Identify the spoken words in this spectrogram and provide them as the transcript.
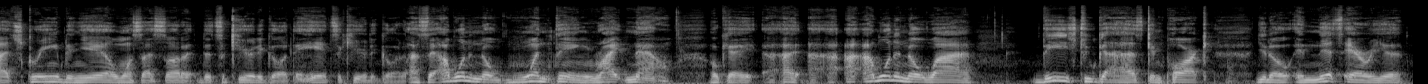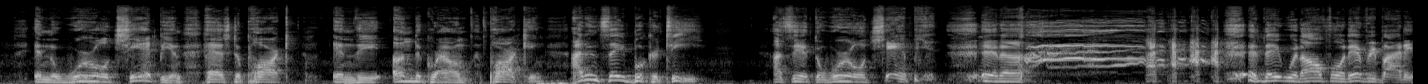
I screamed and yelled once I saw the, the security guard, the head security guard. I said, I want to know one thing right now, okay? I, I, I, I want to know why these two guys can park, you know, in this area, and the world champion has to park in the underground parking. I didn't say Booker T. I said the world champion. And, uh, and they went off on everybody.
